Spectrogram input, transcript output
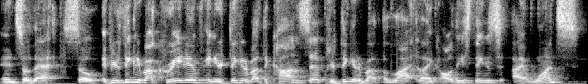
and so that so if you're thinking about creative and you're thinking about the concept you're thinking about the light like all these things at once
